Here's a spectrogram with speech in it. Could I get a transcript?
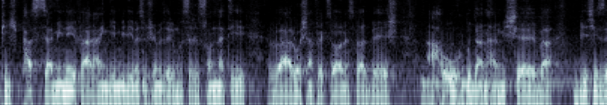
پیش پس زمینه فرهنگی میدیم اسمش می‌ذاریم موسیقی سنتی و روشنفکرها نسبت بهش اه اوه بودن همیشه و یه چیز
